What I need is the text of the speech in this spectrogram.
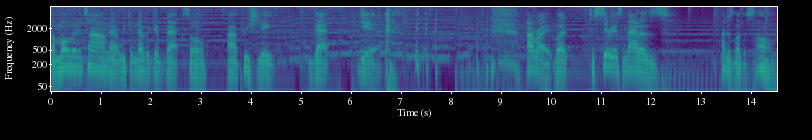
A moment in time that we can never get back. So I appreciate that. Yeah. All right, but to serious matters, I just love this song.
